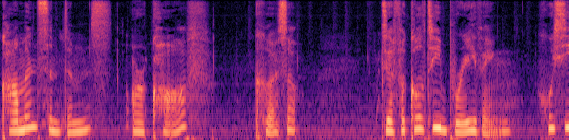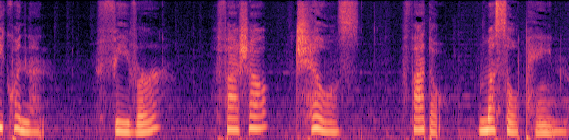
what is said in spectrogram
Common symptoms are cough, 咳嗽, difficulty breathing, 呼吸困难, fever 发烧 chills 发抖 muscle pain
